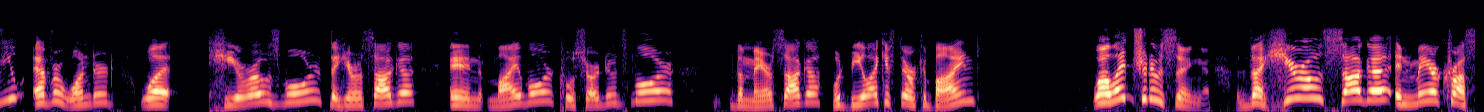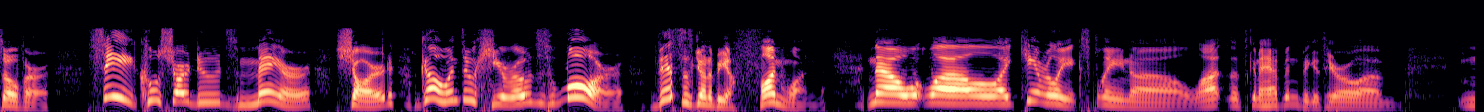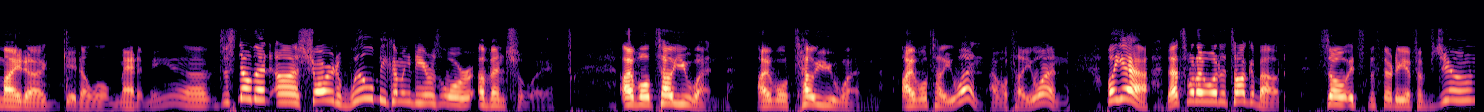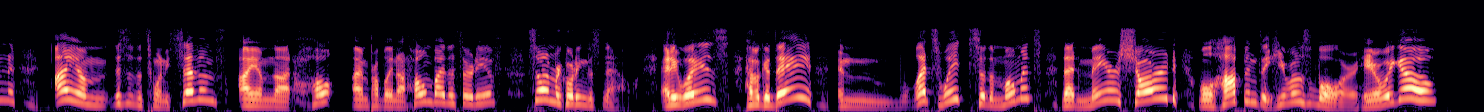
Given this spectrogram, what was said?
have you ever wondered what Heroes lore, the Hero Saga, and my lore, Cool Shard Dude's lore, the Mayor Saga, would be like if they were combined? Well, introducing the Heroes Saga and Mayor crossover. See Cool Shard Dude's Mayor Shard go into Heroes lore. This is gonna be a fun one. Now, while I can't really explain uh, a lot that's gonna happen because Hero uh, might uh, get a little mad at me, uh, just know that uh, Shard will be coming to Heroes lore eventually. I will tell you when. I will tell you when. I will tell you when. I will tell you when. But yeah, that's what I want to talk about. So it's the 30th of June. I am. This is the 27th. I am not home. I'm probably not home by the 30th. So I'm recording this now. Anyways, have a good day, and let's wait to the moment that Mayor Shard will hop into Heroes lore. Here we go.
